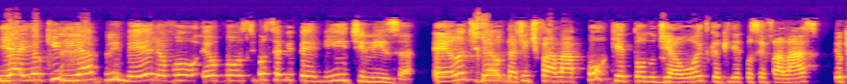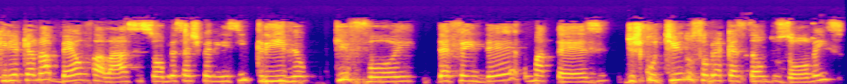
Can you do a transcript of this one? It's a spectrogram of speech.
E aí eu queria, primeiro, eu vou, eu vou, se você me permite, Lisa, é, antes da gente falar por que todo dia 8, que eu queria que você falasse, eu queria que a Anabel falasse sobre essa experiência incrível que foi defender uma tese discutindo sobre a questão dos homens,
